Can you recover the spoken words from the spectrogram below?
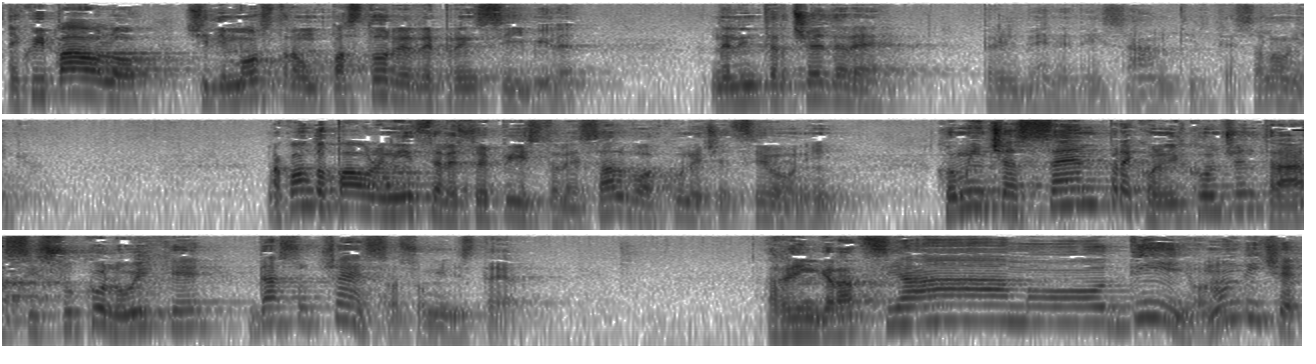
E qui Paolo ci dimostra un pastore irreprensibile nell'intercedere per il bene dei santi di Tessalonica. Ma quando Paolo inizia le sue epistole, salvo alcune eccezioni, comincia sempre con il concentrarsi su colui che dà successo al suo ministero. Ringraziamo Dio, non dice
